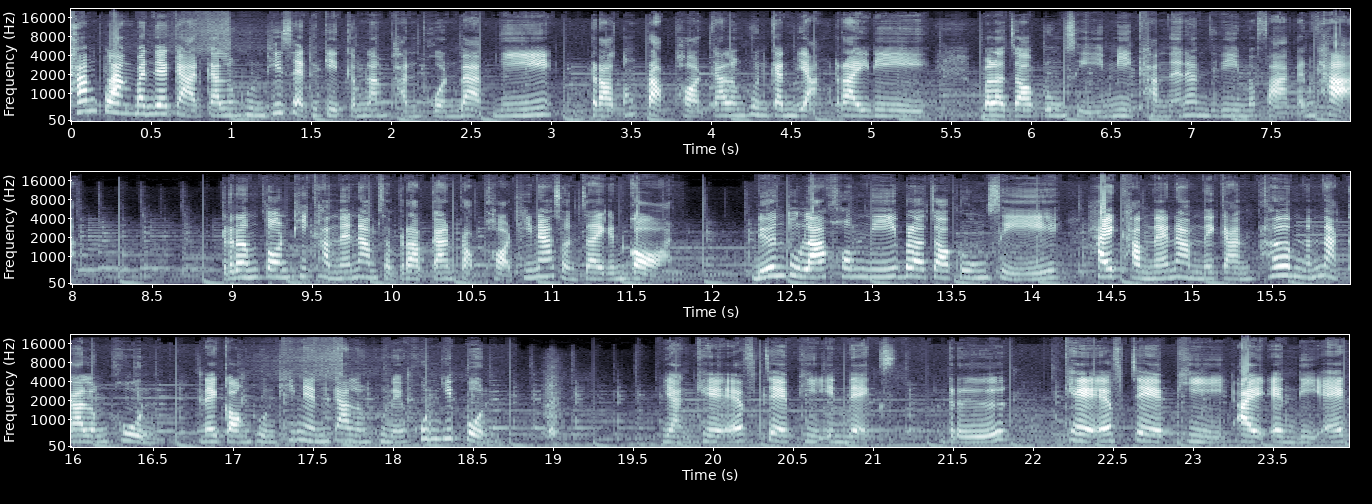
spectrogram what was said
ท่ามกลางบรรยากาศการลงทุนที่เศรษฐกิจกำลังผันผวนแบบนี้ เราต้องปรับพอร์ตการลงทุนกันอย่างไรดี บลจกรุงศรีมีคำแนะนำดี ๆ มาฝากกันค่ะ เริ่มต้นที่คำแนะนำสำหรับการปรับพอร์ตที่น่าสนใจกันก่อน เดือนตุลาคมนี้บลจกรุงศรีให้คำแนะนำในการเพิ่มน้ำหนักการลงทุน ในกองทุนที่เน้นการลงทุนในหุ้นญี่ปุ่น อย่าง KFJP Index หรือ KFJP INDX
